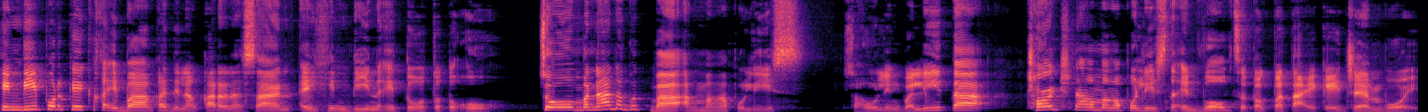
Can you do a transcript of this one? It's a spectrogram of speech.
Hindi porke kakaiba ang kanilang karanasan ay hindi na ito totoo. So, mananagot ba ang mga pulis? Sa huling balita, charge na ang mga pulis na involved sa pagpatay kay Gemboy.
